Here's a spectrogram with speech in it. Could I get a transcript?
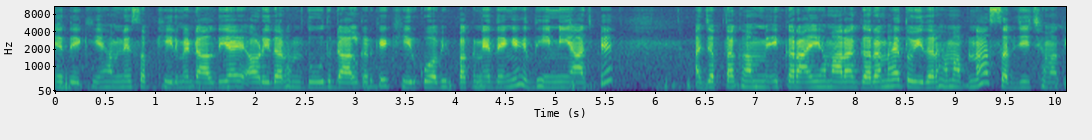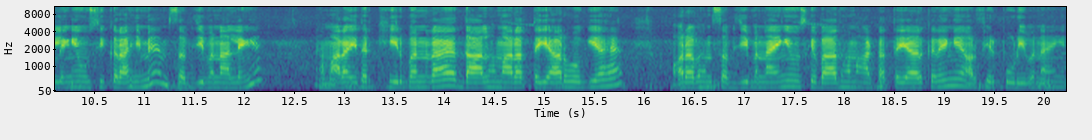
ये देखिए, हमने सब खीर में डाल दिया है और इधर हम दूध डाल करके खीर को अभी पकने देंगे धीमी आँच पे। और जब तक हम, एक कढ़ाई हमारा गर्म है तो इधर हम अपना सब्ज़ी छमक लेंगे, उसी कढ़ाई में हम सब्ज़ी बना लेंगे। हमारा इधर खीर बन रहा है दाल हमारा तैयार हो गया है और अब हम सब्ज़ी बनाएँगे उसके बाद हम आटा तैयार करेंगे और फिर पूड़ी बनाएँगे।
